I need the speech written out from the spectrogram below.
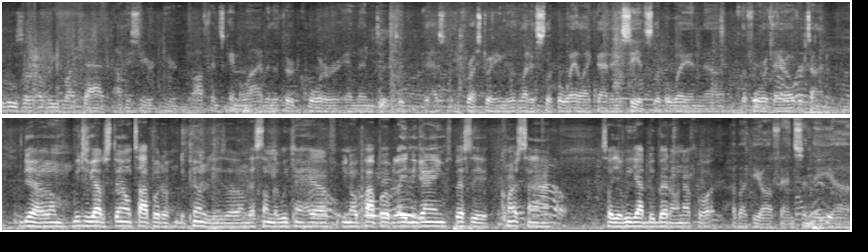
lose a, lead like that, obviously your, your offense came alive in the third quarter, and then to, to, it has to be frustrating to let it slip away like that and to see it slip away in uh, the fourth and overtime. Yeah, um, we just got to stay on top of the, the penalties. Um, that's something that we can't have, you know, pop up late in the game, especially crunch time. So yeah, we got to do better on that part. How about the offense and the, uh,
